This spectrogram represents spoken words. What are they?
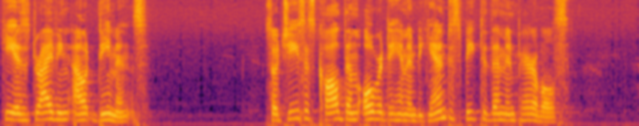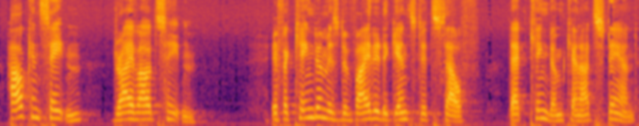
he is driving out demons. So Jesus called them over to him and began to speak to them in parables. How can Satan drive out Satan? If a kingdom is divided against itself, that kingdom cannot stand.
